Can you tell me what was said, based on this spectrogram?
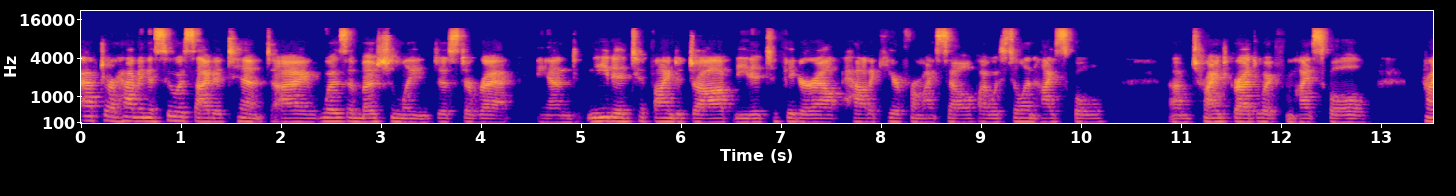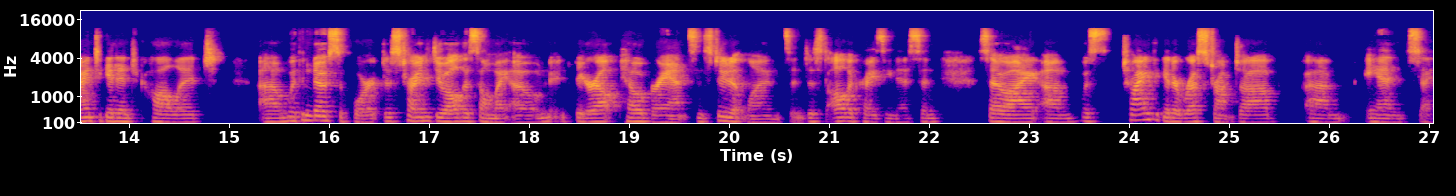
after having a suicide attempt, I was emotionally just a wreck and needed to find a job, needed to figure out how to care for myself. I was still in high school, um, trying to graduate from high school, trying to get into college. Um, with no support, just trying to do all this on my own and figure out Pell Grants and student loans and just all the craziness. And so I um, was trying to get a restaurant job um, and I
